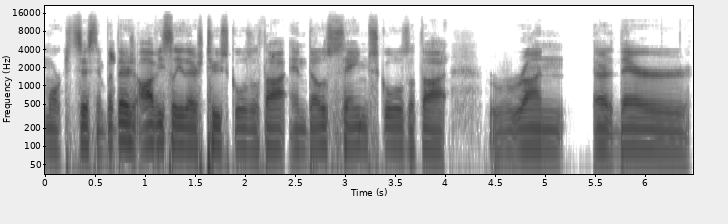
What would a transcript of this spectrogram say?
more consistent but there's obviously there's two schools of thought and those same schools of thought run uh, they're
